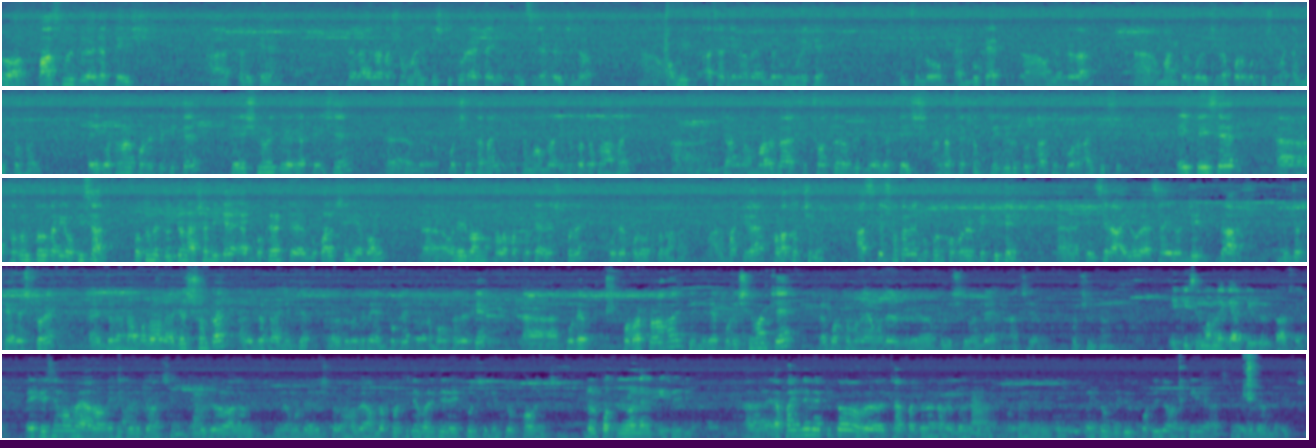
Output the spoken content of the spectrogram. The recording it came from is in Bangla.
গত পাঁচ নয় দুই হাজার তেইশ তারিখে বেলা এগারোটার সময় রোডে একটা ইনসিডেন্ট হয়েছিল। অমিত আচার্য নামে একজন মুহুরিকে কিছু লোক অ্যাডভোকেট অন্যান্যরা মারধর করেছিল। পরবর্তী সময় তার মৃত্যু হয়। এই ঘটনার পরিপ্রেক্ষিতে তেইশ নয় দুই হাজার তেইশে পশ্চিম থানায় একটা মামলা লিপিবদ্ধ করা হয়। যার নম্বর হলো একশো চুয়াত্তর অব্দি দুই হাজার তেইশ under section three zero two thirty four IPC এই কেসের তদন্তকারী অফিসার প্রথমে দুইজন আসামিকে অ্যাডভোকেট গোপাল সিং এবং অনির্বাণ থলাপাত্রকে অ্যারেস্ট করে কোর্টে ফরওয়ার্ড করা হয়। আর বাকিরা পলাতক ছিল। আজকে সকালে গোপন খবরের ভিত্তিতে কেসের আইও এসআই রঞ্জিত দাস দুজনকে অ্যারেস্ট করে একজনের নাম হলো রাজেশ সরকার আর একজন রাজীব দেব। তারা দুজনে অ্যাডভোকেট এবং তাদেরকে কোর্টে ফরওয়ার্ড করা হয়। তিন দিনের পুলিশ রিমান্ড চেয়ে বর্তমানে আমাদের পুলিশ রিমান্ডে আছে পশ্চিম থানা। এই কেসের মামলায় কি আর কেউ জড়িত আছে? এই কেসের মামলায় আরও অনেকে জড়িত আছে। এগুলো আগামী কিছুদিনের মধ্যে অ্যারেস্ট করা হবে। আমরা প্রত্যেকের বাড়িতে রেড করছি কিন্তু পাওয়া যাচ্ছে না। টোটাল কতজনের নামে কেস হয়েছিল? এফআইএনের একটি তো চার পাঁচজনের নামে করেছিল। এফআইএনের কিন্তু ভিডিও ফুটেজে অনেকেই আছে এগুলো আমরা দেখছি।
